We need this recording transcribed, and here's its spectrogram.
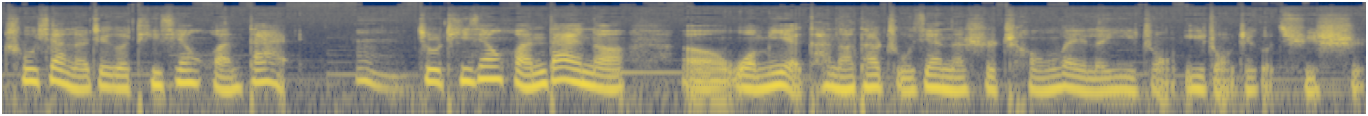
出现了这个提前还贷，嗯，就是提前还贷呢，呃，我们也看到它逐渐的是成为了一种 一种这个趋势，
